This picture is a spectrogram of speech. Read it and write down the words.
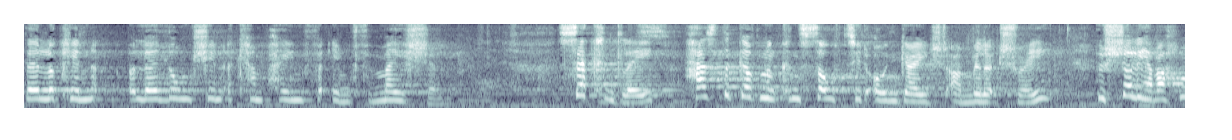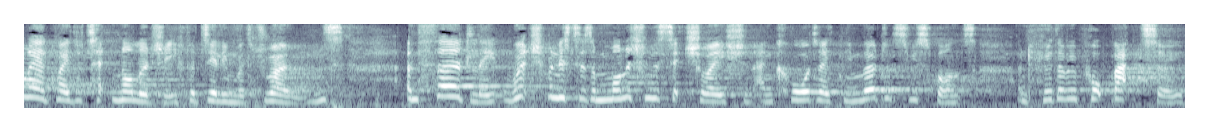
they're, looking, they're launching a campaign for information. Secondly, has the government consulted or engaged our military, who surely have a higher grade of technology for dealing with drones, And thirdly, which ministers are monitoring the situation and coordinating the emergency response and who they report back to?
